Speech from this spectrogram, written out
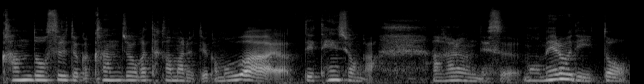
感動するというか感情が高まるというかもううわーってテンションが上がるんです。もうメロディーと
